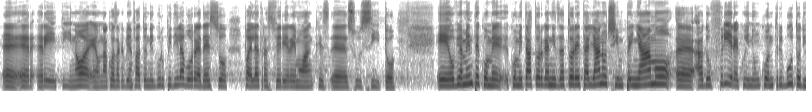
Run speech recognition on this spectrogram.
eh, reti, no? è una cosa che abbiamo fatto nei gruppi di lavoro e adesso poi la trasferiremo anche eh, sul sito. E ovviamente come comitato organizzatore italiano ci impegniamo eh, ad offrire quindi un contributo di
